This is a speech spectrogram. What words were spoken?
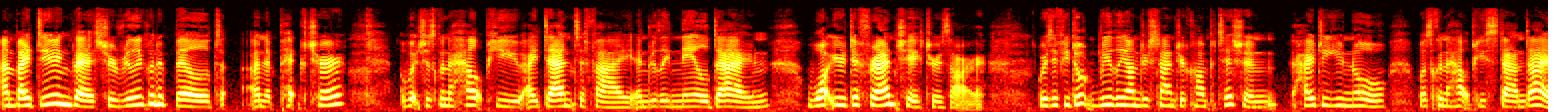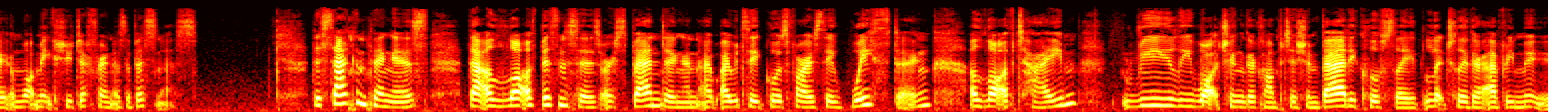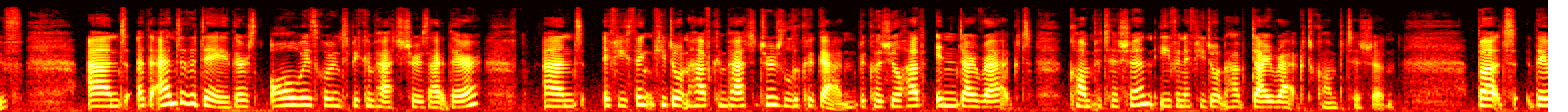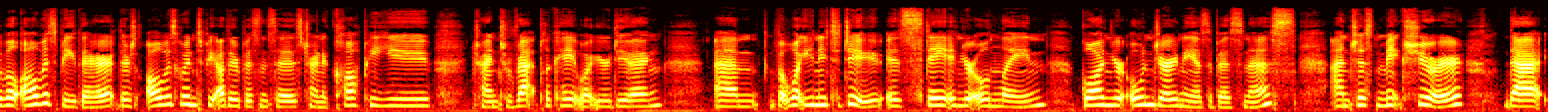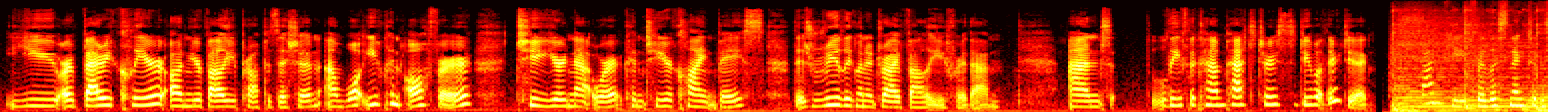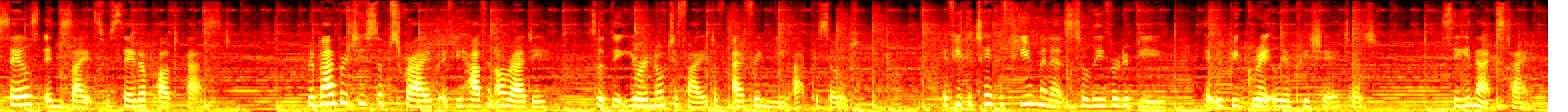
And by doing this, you're really going to build an, a picture which is going to help you identify and really nail down what your differentiators are. Whereas if you don't really understand your competition, how do you know what's going to help you stand out and what makes you different as a business? The second thing is that a lot of businesses are spending, and I, I would say go as far as say wasting, a lot of time really watching their competition very closely, literally their every move. And at the end of the day, there's always going to be competitors out there. And if you think you don't have competitors, look again because you'll have indirect competition, even if you don't have direct competition but they will always be there. There's always going to be other businesses trying to copy you, trying to replicate what you're doing. Um, but what you need to do is stay in your own lane, go on your own journey as a business, and just make sure that you are very clear on your value proposition and what you can offer to your network and to your client base that's really going to drive value for them. And leave the competitors to do what they're doing. Thank you for listening to the Sales Insights with Sarah podcast. Remember to subscribe if you haven't already so that you are notified of every new episode. If you could take a few minutes to leave a review, it would be greatly appreciated. See you next time.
